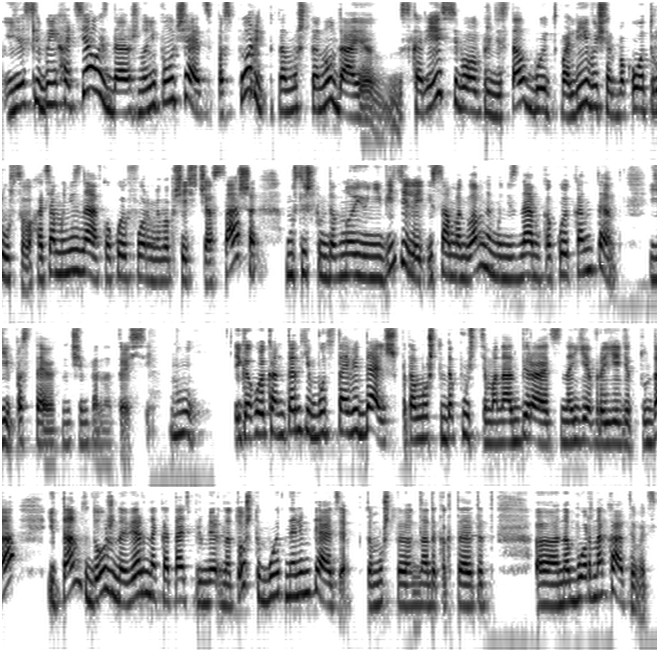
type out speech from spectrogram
если бы и хотелось даже, но не получается поспорить, потому что, ну да, скорее всего, предистал будет Валиева, Щербакова, Трусова. Хотя мы не знаем, в какой форме вообще сейчас Саша. Мы слишком давно ее не видели. И самое главное, мы не знаем, какой контент ей поставят на чемпионат России. Ну, и какой контент ей будет ставить дальше. Потому что, допустим, она отбирается на евро, едет туда, и там ты должен, наверное, катать примерно то, что будет на Олимпиаде, потому что надо как-то этот э, набор накатывать.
